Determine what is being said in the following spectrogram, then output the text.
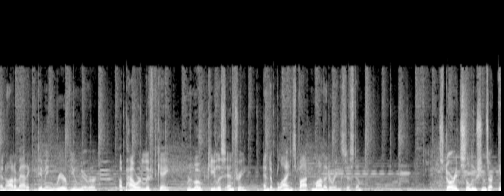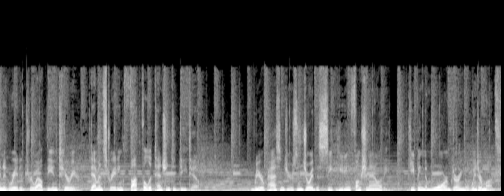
an automatic dimming rear view mirror, a power liftgate, remote keyless entry, and a blind spot monitoring system. Storage solutions are integrated throughout the interior, demonstrating thoughtful attention to detail. Rear passengers enjoy the seat heating functionality, keeping them warm during the winter months.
